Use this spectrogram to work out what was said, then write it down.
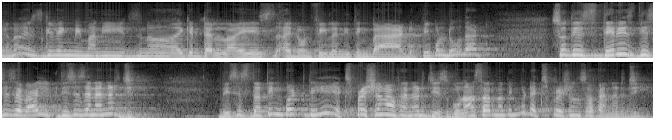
You know, it's giving me money. It's, you know, I can tell lies. I don't feel anything bad. People do that. So this there is this is a value. This is an energy. This is nothing but the expression of energies. Gunas are nothing but expressions of energy.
